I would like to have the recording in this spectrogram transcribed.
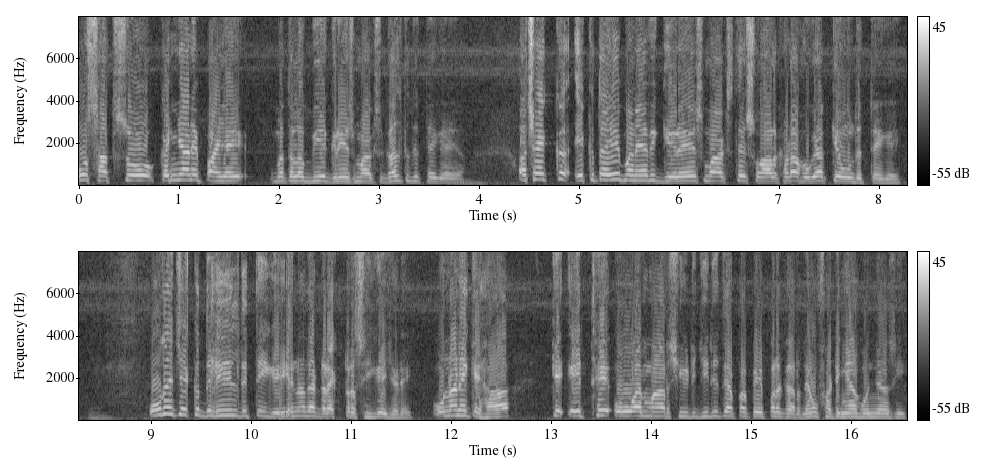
ਉਹ 700 ਕਈਆਂ ਨੇ ਪਾਏ ਮਤਲਬ ਵੀ ਇਹ ਗ੍ਰੇਸ ਮਾਰਕਸ ਗਲਤ ਦਿੱਤੇ ਗਏ ਆ। ਅੱਛਾ, ਇੱਕ ਇੱਕ ਤਾਂ ਇਹ ਬਣਿਆ ਵੀ ਗ੍ਰੇਸ ਮਾਰਕਸ ਤੇ ਸਵਾਲ ਖੜਾ ਹੋ ਗਿਆ ਕਿਉਂ ਦਿੱਤੇ ਗਏ। ਉਹਦੇ 'ਚ ਇੱਕ ਦਲੀਲ ਦਿੱਤੀ ਗਈ, ਇਹਨਾਂ ਦਾ ਡਾਇਰੈਕਟਰ ਸੀਗੇ ਜਿਹੜੇ। ਉਹਨਾਂ ਨੇ ਕਿਹਾ ਕਿ ਇੱਥੇ OMR ਸ਼ੀਟ ਜਿਹਦੇ ਤੇ ਆਪਾਂ ਪੇਪਰ ਕਰਦੇ ਹਾਂ, ਉਹ ਫਟੀਆਂ ਹੋਈਆਂ ਸੀ।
